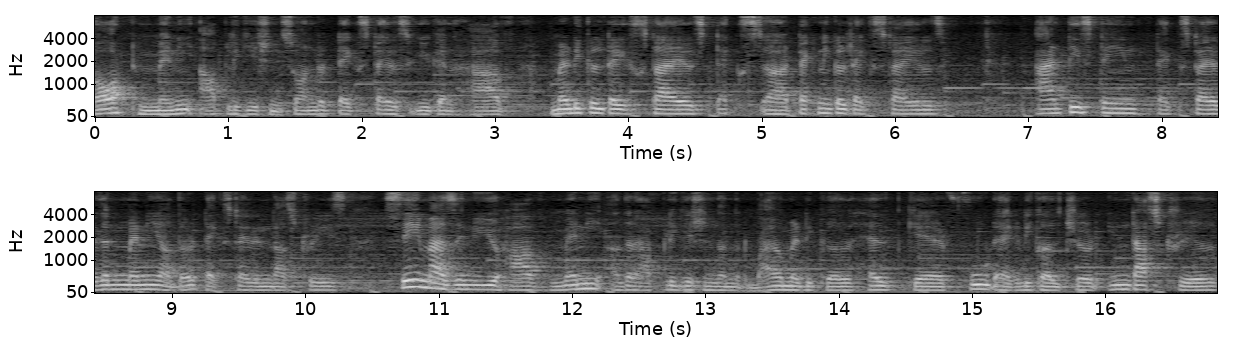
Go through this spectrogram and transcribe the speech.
lot many applications. So under textiles you can have medical textiles, text, uh, technical textiles, anti-stain textiles and many other textile industries same as in you have many other applications under biomedical healthcare food agriculture industrial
